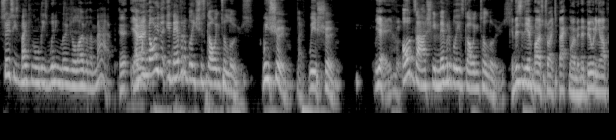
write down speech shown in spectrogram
Cersei's making all these winning moves all over the map, Yeah, and we know that inevitably she's going to lose. We assume, no, we assume. Yeah. Odds are she inevitably is going to lose. This is the Empire Strikes Back moment. They're building up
